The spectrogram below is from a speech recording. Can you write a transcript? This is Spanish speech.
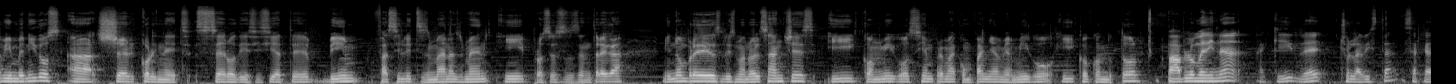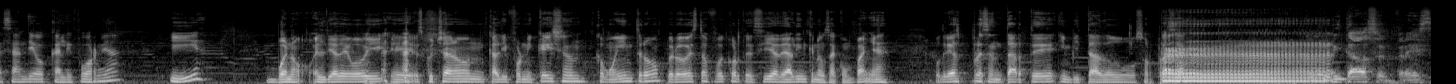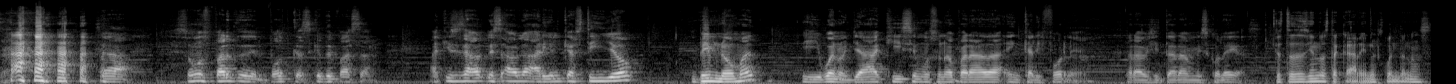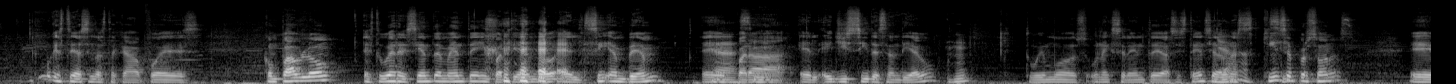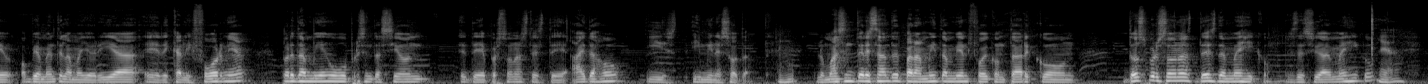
Bienvenidos a Share Coordinates 017, BIM, Facilities Management y procesos de entrega. Mi nombre es Luis Manuel Sánchez y conmigo siempre me acompaña mi amigo y co-conductor. Pablo Medina, aquí de Chula Vista, cerca de San Diego, California. Y Bueno, el día de hoy eh, escucharon Californication como intro, pero esta fue cortesía de alguien que nos acompaña. ¿Podrías presentarte, invitado sorpresa? Invitado sorpresa. o sea, somos parte del podcast. ¿Qué te pasa? Aquí les habla Ariel Castillo, BIM Nomad. Y bueno, ya aquí hicimos una parada en California para visitar a mis colegas. ¿Qué estás haciendo hasta acá, Ariel? Cuéntanos. ¿Cómo que estoy haciendo hasta acá? Pues con Pablo estuve recientemente impartiendo el CMBIM eh, Ah, para el AGC de San Diego. Ujú. Tuvimos una excelente asistencia de unas 15 sí. personas. eh, obviamente la mayoría eh, de California, pero también hubo presentación de personas desde Idaho y, y Minnesota. Lo más interesante para mí también fue contar con dos personas desde México, desde Ciudad de México.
